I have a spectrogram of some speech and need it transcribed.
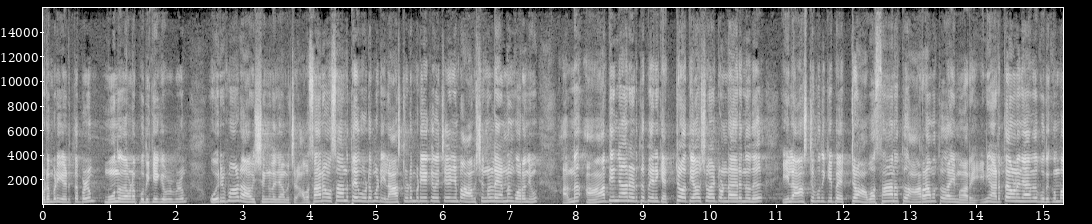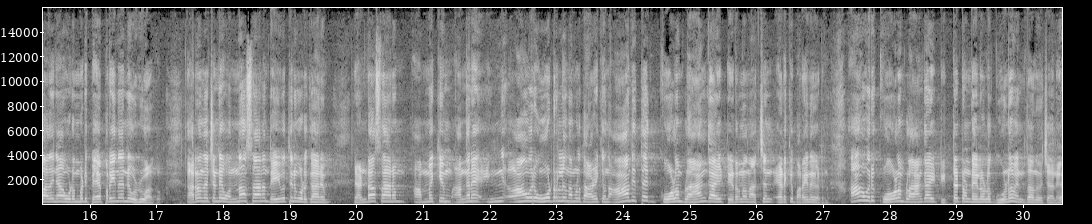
ഉടമ്പടി എടുത്തപ്പോഴും മൂന്ന് തവണ പുതുക്കിയപ്പോഴും ഒരുപാട് ആവശ്യങ്ങൾ ഞാൻ വെച്ചു അവസാന അവസാനത്തെ ഉടമ്പടി ലാസ്റ്റ് ഉടമ്പടിയൊക്കെ വെച്ച് കഴിഞ്ഞപ്പോൾ ആവശ്യങ്ങളുടെ എണ്ണം കുറഞ്ഞു. അന്ന് ആദ്യം ഞാൻ എടുത്തപ്പോൾ എനിക്ക് ഏറ്റവും അത്യാവശ്യമായിട്ടുണ്ടായിരുന്നത് ഈ ലാസ്റ്റ് പുതുക്കിയപ്പോൾ ഏറ്റവും അവസാനത്തെ ആറാമത്തതായി മാറി. ഇനി അടുത്ത തവണ ഞാനത് പുതുക്കുമ്പോൾ അത് ഞാൻ ഉടമ്പടി പേപ്പറിൽ നിന്ന് തന്നെ ഒഴിവാക്കും. കാരണം എന്ന് വെച്ചിട്ടുണ്ടെങ്കിൽ ഒന്നാം സ്ഥാനം ദൈവത്തിന് കൊടുക്കാനും രണ്ടാം സ്ഥാനം അമ്മയ്ക്കും അങ്ങനെ ആ ഒരു ഓർഡറിൽ നമ്മൾ താഴേക്ക് വന്നു. ആദ്യത്തെ കോളം ബ്ലാങ്ക് ആയിട്ട് ഇടണമെന്ന് അച്ഛൻ ഇടയ്ക്ക് പറയുന്നത് കേട്ടിരുന്നു ആ ഒരു കോളം ബ്ലാങ്ക് ആയിട്ട് ഇട്ടിട്ടുണ്ടെങ്കിലുള്ള ഗുണം എന്താണെന്ന് വെച്ചാൽ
